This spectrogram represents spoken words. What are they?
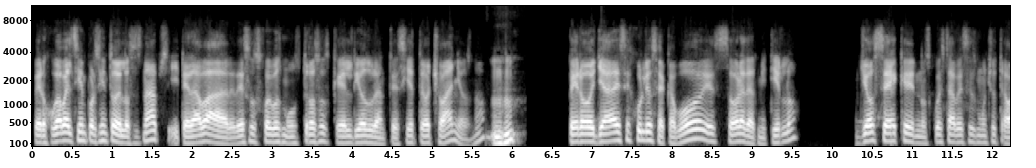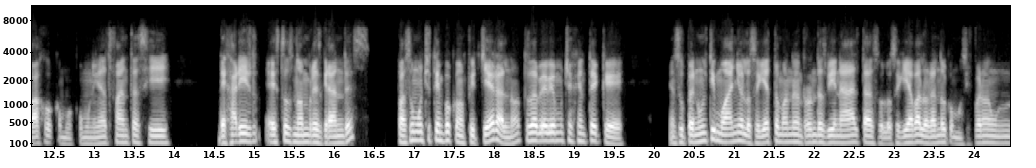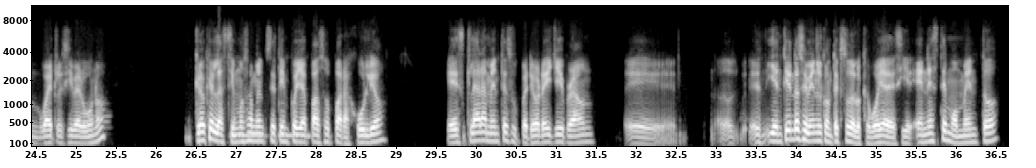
pero jugaba el 100% de los snaps y te daba de esos juegos monstruosos que él dio durante 7, 8 años, ¿no? Pero ya ese Julio se acabó, es hora de admitirlo. Yo sé que nos cuesta a veces mucho trabajo como comunidad fantasy dejar ir estos nombres grandes. Pasó mucho tiempo con Fitzgerald, ¿no? Todavía había mucha gente que en su penúltimo año lo seguía tomando en rondas bien altas o lo seguía valorando como si fuera un wide receiver 1 Creo que lastimosamente ese tiempo ya pasó para Julio. Es claramente superior a AJ Brown. Eh, y entiéndase bien el contexto de lo que voy a decir. En este momento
